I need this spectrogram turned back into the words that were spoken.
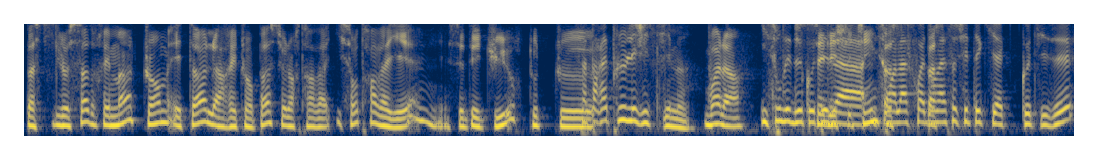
parce qu'ils le savent vraiment comme état la récompense de leur travail. Ils sont travaillés, c'était dur. Tout, Ça paraît plus légitime. Voilà. Ils sont des deux côtés de la... Ils sont à la fois dans la société qui a cotisé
